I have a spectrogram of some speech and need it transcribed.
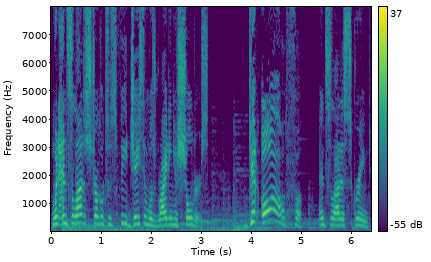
When Enceladus struggled to his feet, Jason was riding his shoulders. Get off! Enceladus screamed.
